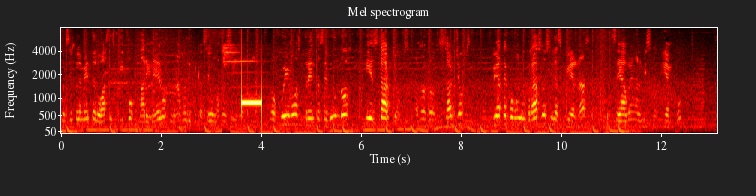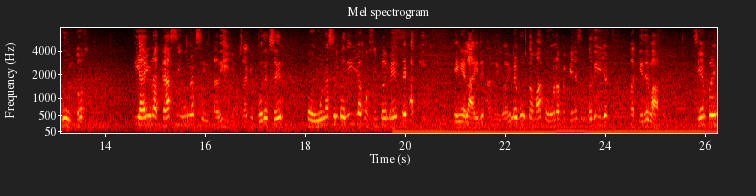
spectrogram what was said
pues simplemente lo haces tipo marinero, una modificación más sencilla nos fuimos 30 segundos y start jumps. Vamos con los start jumps. Fíjate cómo los brazos y las piernas se abren al mismo tiempo, juntos. Y hay una casi una sentadilla, o sea que puede ser con una sentadilla o simplemente aquí, en el aire arriba. A mí me gusta más con una pequeña sentadilla aquí debajo. Siempre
